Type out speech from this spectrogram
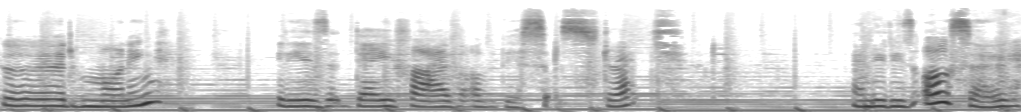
Good morning. It is day five of this stretch and it is also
